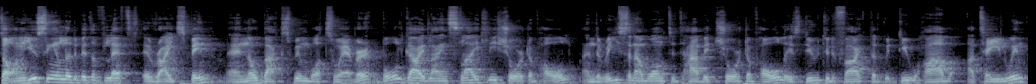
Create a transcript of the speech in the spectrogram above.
So I'm using a little bit of left uh, right spin and no backspin whatsoever. Ball guideline slightly short of hole and the reason I wanted to have it short of hole is due to the fact that we do have a tailwind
